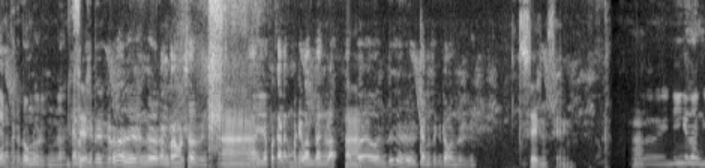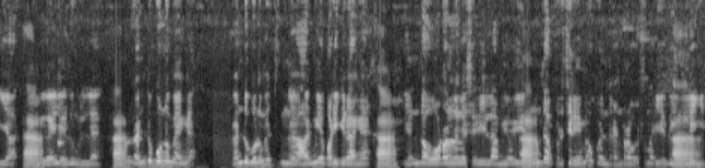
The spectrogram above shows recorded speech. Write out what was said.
கிணத்துக்கிட்ட ஒன்று இருக்குங்கண்ணா கிணத்துக்கிட்ட இருக்கிறது அது இந்த ரெண்டரை வருஷம் ஆகுது நான் எப்போ கணக்கு பண்ணி வந்தாங்களோ அப்போ வந்து கிணத்துக்கிட்ட வந்திருக்கு. சரிங்க சரிங்க. நீங்க தாங்க ஐயா. எங்க கையில் எதுவும் இல்லை. ரெண்டு பொண்ணுமேங்க ரெண்டு பொண்ணுமே சின்ன- அருமையா படிக்கிறாங்க. ஆ. எந்த உடல்நிலை சரியில்லாமையோ எந்த பிரச்சனையுமே இப்போ இந்த ரெண்டரை வருஷமா எதுவும் இல்லைங்க.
